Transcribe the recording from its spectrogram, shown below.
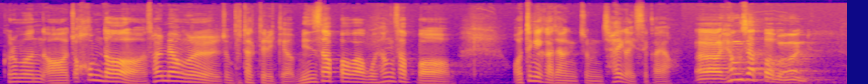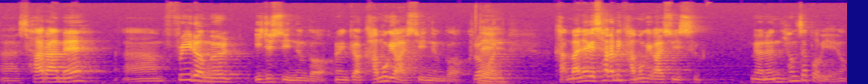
그러면 어, 조금 더 설명을 좀 부탁드릴게요. 민사법하고 형사법 어떤 게 가장 좀 차이가 있을까요? 어, 형사법은 아, 사람의 아, 프리덤을 잊을 수 있는 거, 그러니까 감옥에 갈 수 있는 거. 그러면 네. 가- 만약에 사람이 감옥에 갈 수 있으면은 형사법이에요.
